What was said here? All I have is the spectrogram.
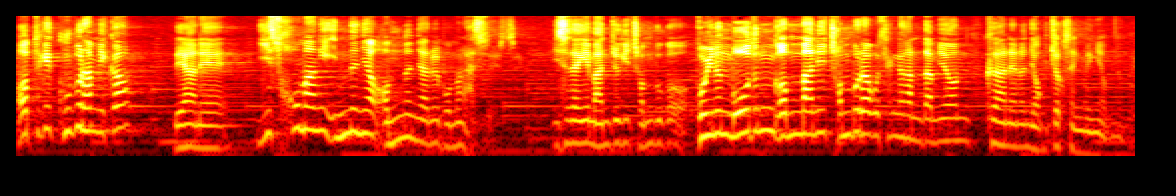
어떻게 구분합니까? 내 안에 이 소망이 있느냐 없느냐를 보면 알 수 있어요. 이 세상의 만족이 전부고 보이는 모든 것만이 전부라고 생각한다면 그 안에는 영적 생명이 없는 거예요.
